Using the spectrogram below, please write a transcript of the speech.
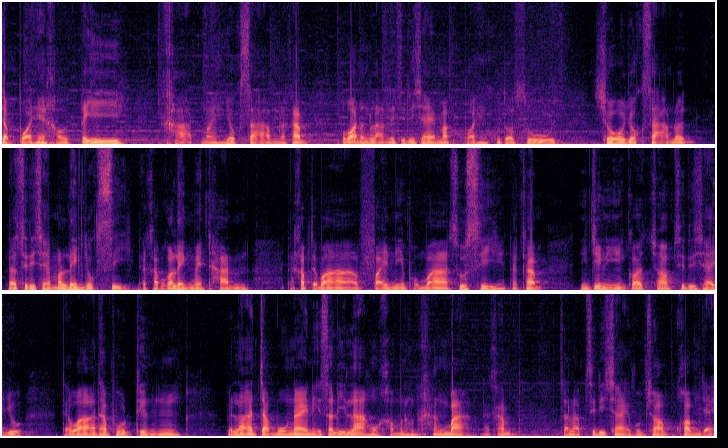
จะปล่อยให้เขาตีขาดไหมยก3นะครับเพราะว่าหลังๆในยสิทธิชัยมักปล่อยให้คู่ต่อสู้ โชว์ยก 3 แล้วแล้วสิทธิชัยมาเร่งยก4นะครับก็เร่งไม่ทันนะครับแต่ว่าไฟนี้ผมว่าสูสีนะครับจริงๆนี่ก็ชอบสิทธิชัยอยู่ แต่ว่าถ้าพูดถึงเวลาจับวงในนี่สรีระของเขามันค่อนข้างบางนะครับสำหรับสิทธิชัยผมชอบความใหญ่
